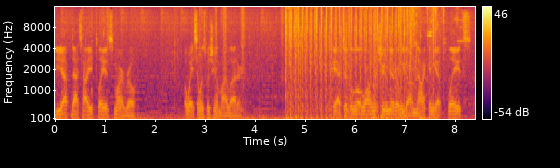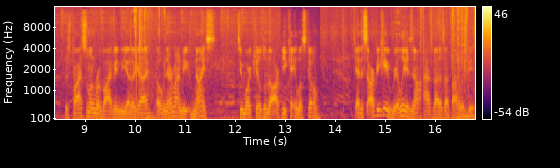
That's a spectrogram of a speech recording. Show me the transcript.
Yep, that's how you play it smart, bro. Oh wait, someone's pushing up my ladder. Okay, I took a little long to shoot him there, but we got him. Now I can get plates. There's probably someone reviving the other guy. Oh, never mind. Nice. Two more kills with the RPK. Let's go. Yeah, this RPK really is not as bad as I thought it would be.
